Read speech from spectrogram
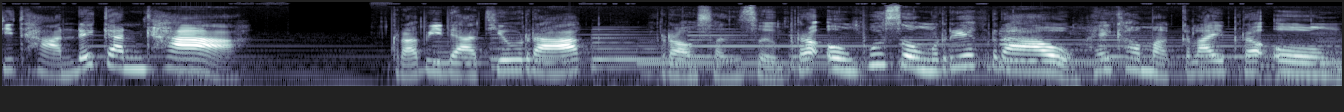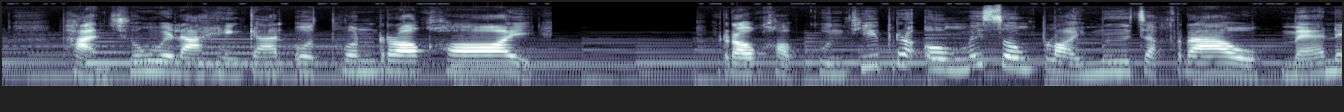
ธิษฐานด้วยกันค่ะ พระบิดาที่รัก เราสรรเสริญพระองค์ผู้ทรงเรียกเราให้เข้ามาใกล้พระองค์ ผ่านช่วงเวลาแห่งการอดทนรอคอย เราขอบคุณที่พระองค์ไม่ทรงปล่อยมือจากเรา แม้ใน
